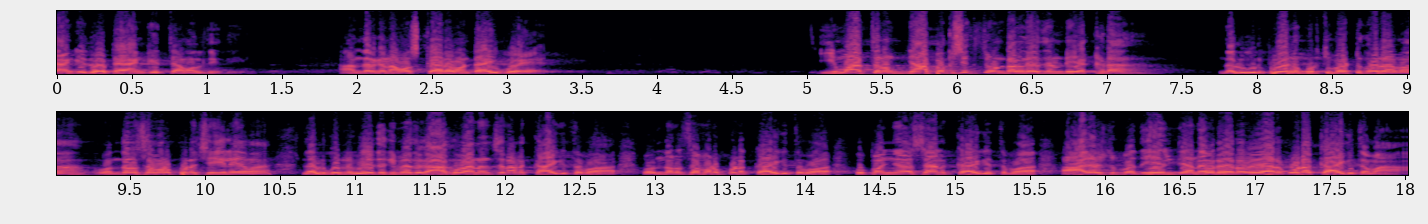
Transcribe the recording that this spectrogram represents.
థ్యాంక్ ఇదో ట్యాంక్ ఇది తెమలది ఇది. అందరికి నమస్కారం అంటే అయిపోయాయి ఈ మాత్రం జ్ఞాపక శక్తి ఉండడం లేదండి ఎక్కడ. నలుగురు పేర్లు గుర్తుపెట్టుకోలేమా? వందల సమర్పణ చేయలేమా? నలుగురిని వేదిక మీదకి ఆహ్వానించడానికి కాగితమా? వందల సమర్పణ కాగితమా? ఉపన్యాసానికి కాగితమా? ఆగస్టు పదిహేను జనవరి ఇరవై ఆరు కూడా కాగితమా?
